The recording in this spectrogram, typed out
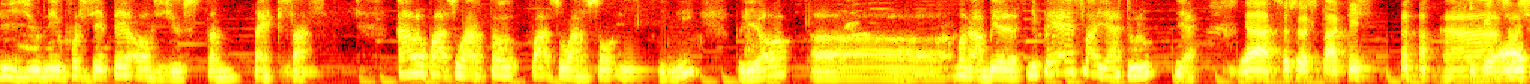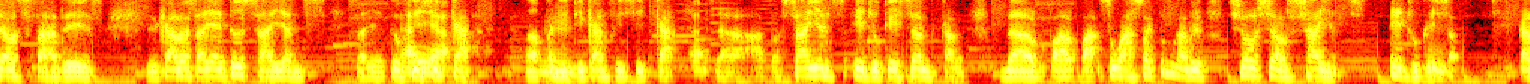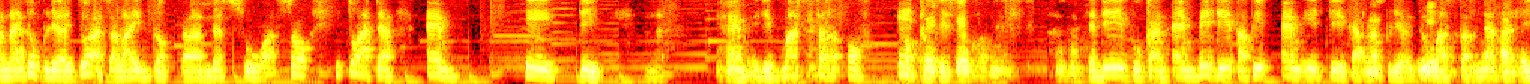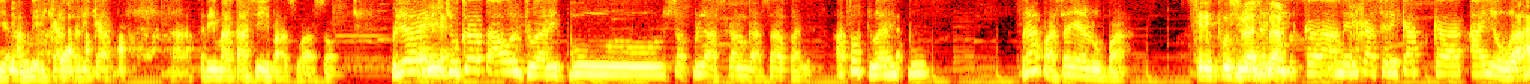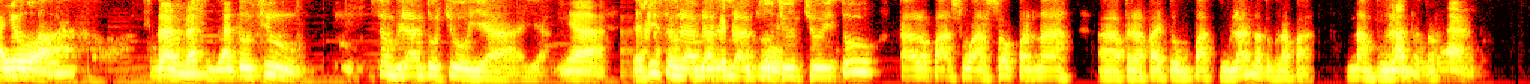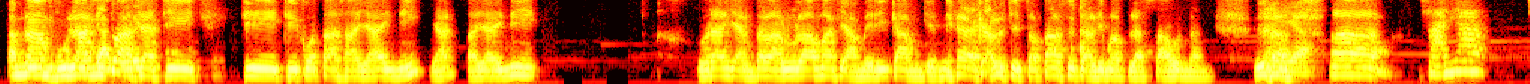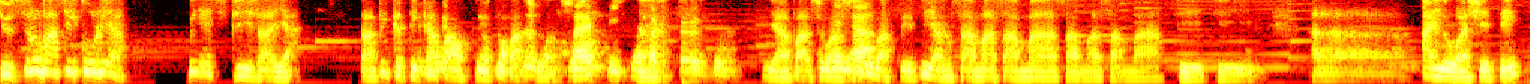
di University of Houston, Texas. Kalau Pak Suwarto, Pak Suwarso ini beliau uh, mengambil IPS Pak ya dulu, ya. Ya, social studies. Ah, social studies. Jadi kalau saya itu science, saya itu ah, fisika. Ya. Pendidikan hmm. fisika atau science education kalau Pak, Pak Suwarso itu mengambil social science education hmm. karena itu beliau itu selain dokter Andes Suwarso itu ada MED. MED Master of Education. Jadi bukan MPD tapi MED karena beliau itu masternya dari Amerika Serikat. Nah, terima kasih Pak Suwarso. Beliau ini juga tahun 2011 kalau nggak salah ya atau 2000 berapa saya lupa. 1990 ke Amerika Serikat ke Iowa, ke Iowa. itu tahun 1997. 97 ya, ya. Ya. Jadi 1997 itu kalau Pak Suwarso pernah uh, berapa itu empat bulan atau berapa? Enam bulan 6 atau enam bulan itu ada di di di kota saya ini ya. Saya ini orang yang terlalu lama di Amerika mungkin ya kalau di total sudah 15 tahunan. Ya, ya. Uh, saya justru masih kuliah PhD saya. Tapi ketika Pak waktu itu Pak Suwarso, ya, ya Pak Suwarso ya. waktu itu yang sama-sama sama-sama di di uh, Iowa City,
